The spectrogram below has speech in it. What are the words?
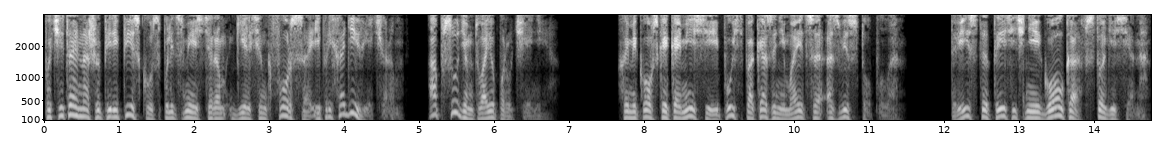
«Почитай нашу переписку с полицмейстером Гельсингфорса и приходи вечером. Обсудим твое поручение. Хомяковской комиссии пусть пока занимается Азвестопола. Триста тысяч не иголка в стоге сена.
